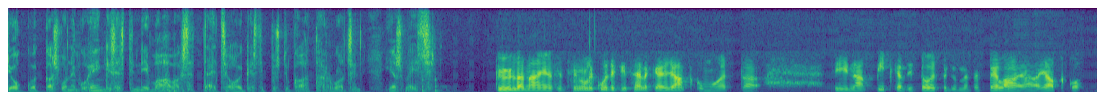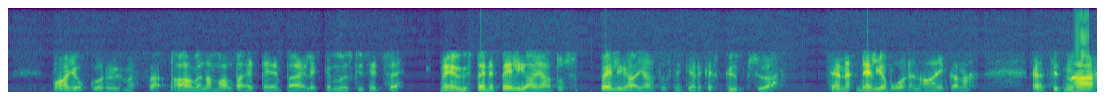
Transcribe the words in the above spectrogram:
joukkue kasvoi niin kuin henkisesti niin vahvaksi, että, että se oikeasti pystyi kaatamaan Ruotsin ja Sveitsin. Kyllä näin, ja sitten siinä oli kuitenkin selkeä jatkumo, että siinä pitkälti toistakymmentä pelaajaa jatko maajoukkueryhmässä Ahvenamalta eteenpäin, eli myöskin sitten se meidän yhteinen peliajatus, peliajatus niin kerkesi kypsyä sen neljän vuoden aikana. Sitten nämä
